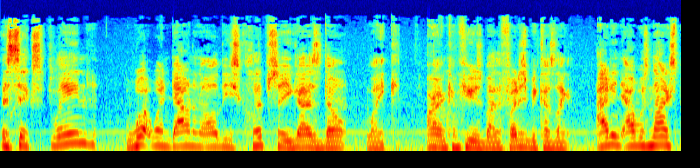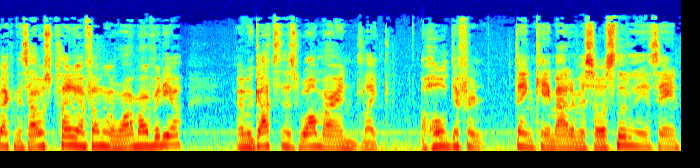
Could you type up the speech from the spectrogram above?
is to explain what went down in all these clips so you guys don't like aren't confused by the footage because like I didn't I was not expecting this. I was planning on filming a Walmart video and we got to this Walmart and like a whole different thing came out of it. So it's literally insane.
